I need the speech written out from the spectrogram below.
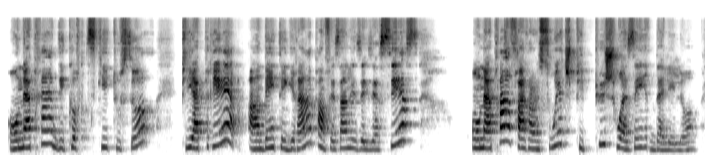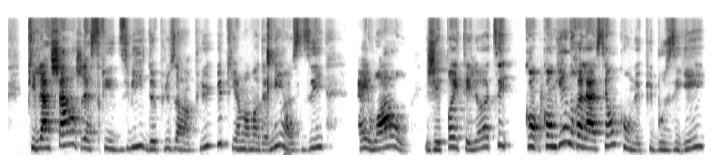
on apprend à décortiquer tout ça. Puis après, en intégrant, en faisant les exercices, on apprend à faire un switch, puis plus choisir d'aller là. Puis la charge, elle se réduit de plus en plus. Puis à un moment donné, on se dit, hey, wow, j'ai pas été là. Tu sais, com- combien de relations qu'on a pu bousiller,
